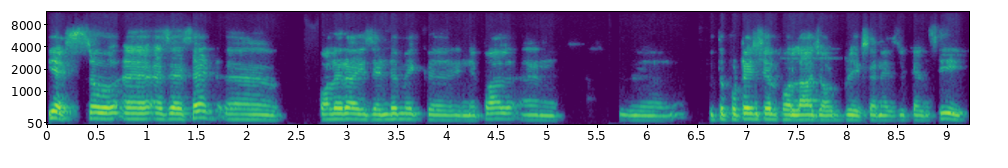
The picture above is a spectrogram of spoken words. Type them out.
Yes, so uh, as I said, uh, cholera is endemic uh, in Nepal and uh, with the potential for large outbreaks. And as you can see,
